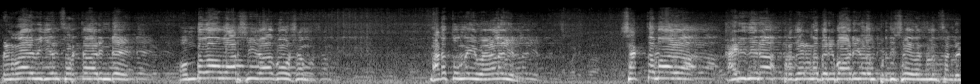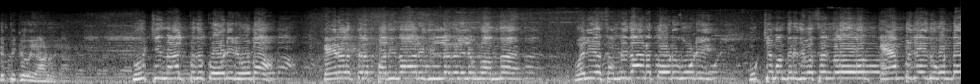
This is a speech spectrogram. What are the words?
പിണറായി വിജയൻ സർക്കാരിന്റെ ഒമ്പതാം വാർഷികാഘോഷം നടത്തുന്ന ഈ വേളയിൽ ശക്തമായ കരിദിന പ്രചരണ പരിപാടികളും പ്രതിഷേധങ്ങളും സംഘടിപ്പിക്കുകയാണ്. നൂറ്റി നാൽപ്പത് കോടി രൂപ കേരളത്തിലെ പതിനാല് ജില്ലകളിലും വന്ന് വലിയ സംവിധാനത്തോടുകൂടി മുഖ്യമന്ത്രി ദിവസങ്ങളോളം ക്യാമ്പ് ചെയ്തുകൊണ്ട്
